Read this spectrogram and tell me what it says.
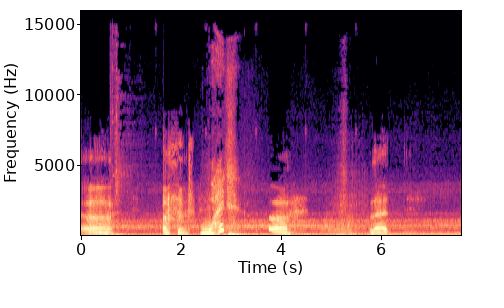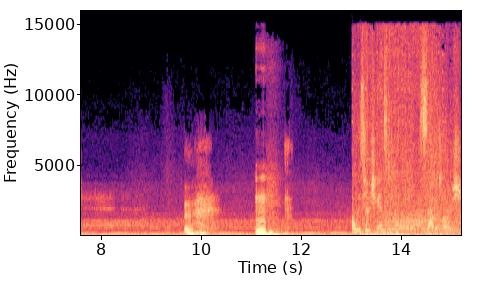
uh, what? Uh, that. Now is your chance to sabotage.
